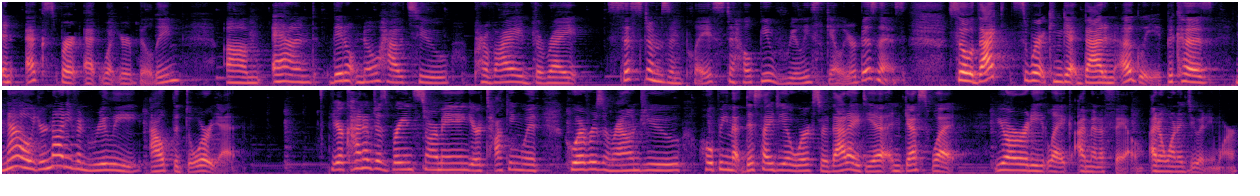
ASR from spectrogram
an expert at what you're building, um, and they don't know how to provide the right systems in place to help you really scale your business. So that's where it can get bad and ugly because now you're not even really out the door yet. You're kind of just brainstorming, you're talking with whoever's around you, hoping that this idea works or that idea, and guess what? You're already like, I'm gonna fail. I don't wanna do anymore.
